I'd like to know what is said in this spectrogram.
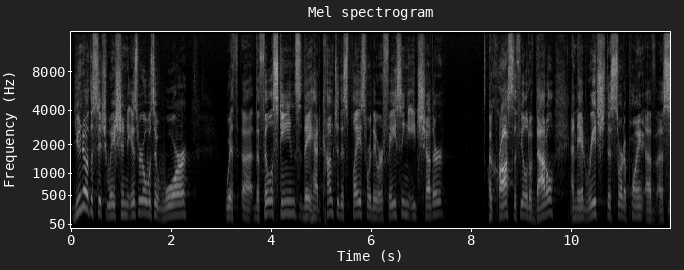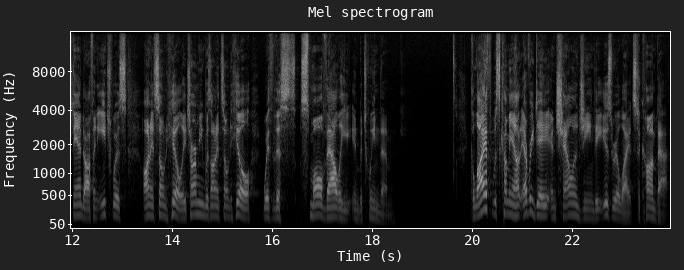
You know the situation. Israel was at war with uh, the Philistines. They had come to this place where they were facing each other across the field of battle, and they had reached this sort of point of a standoff, and each was on its own hill. Each army was on its own hill with this small valley in between them. Goliath was coming out every day and challenging the Israelites to combat.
